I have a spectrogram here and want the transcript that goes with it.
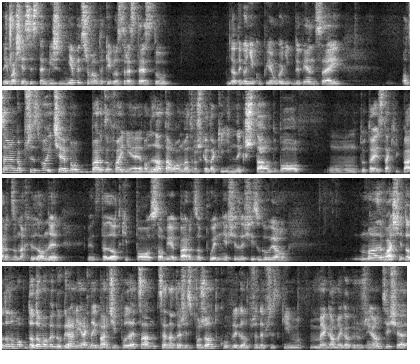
No i właśnie system Mission nie wytrzymał takiego stres testu, dlatego nie kupiłem go nigdy więcej. Oceniam go przyzwoicie, bo bardzo fajnie on latał, on ma troszkę taki inny kształt, bo mm, tutaj jest taki bardzo nachylony, więc te lotki po sobie bardzo płynnie się ześlizgują. No ale właśnie, do, domo, do domowego grania jak najbardziej polecam. Cena też jest w porządku, wygląd przede wszystkim mega, mega wyróżniający się,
